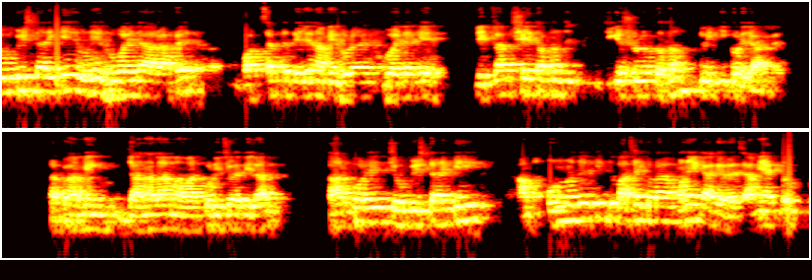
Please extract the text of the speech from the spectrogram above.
চব্বিশ তারিখে উনি হুয়াইদা আরাফের হোয়াটসঅ্যাপটা দিলেন আমি হুয়াইদাকে লিখলাম। সে তখন জিজ্ঞেস করল প্রথম তুমি কি করে জানলে? তারপর আমি জানালাম আমার পরিচয় দিলাম। তারপরে চব্বিশ তারিখেই অন্যদের কিন্তু বাছাই করা অনেক আগে হয়েছে। আমি একদম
